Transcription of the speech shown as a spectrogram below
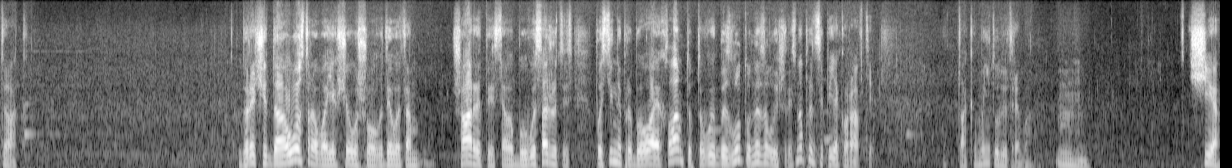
Так. До речі, до острова, якщо ви що, де ви там шаритесь або висаджуєтесь, постійно прибуває хлам, тобто ви без луту не залишитесь. Ну, в принципі, як у рафті. Так, і мені туди треба. Угу. Ще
